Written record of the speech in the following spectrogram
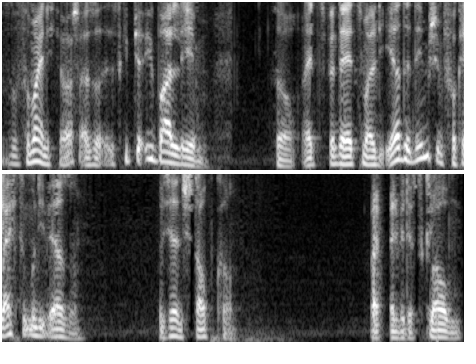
so, so meine ich das. Also es gibt ja überall Leben. So, jetzt, wenn du jetzt mal die Erde nimmst im Vergleich zum Universum, das ist ja ein Staubkorn. Weil wenn wir das glauben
